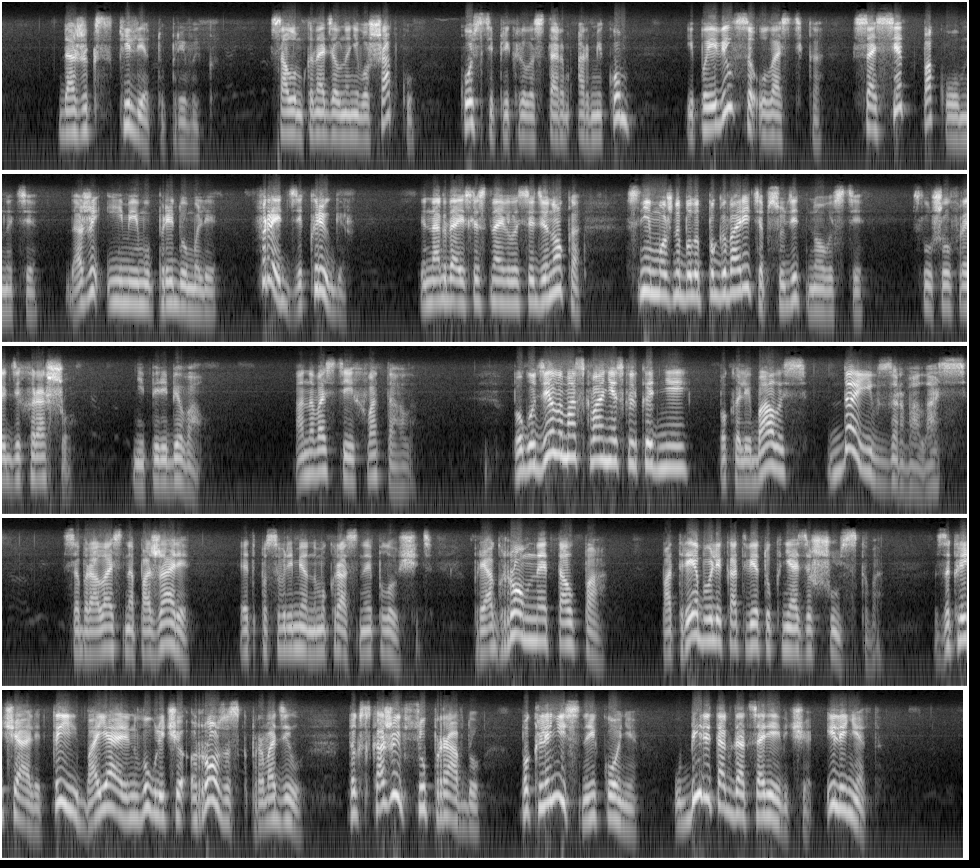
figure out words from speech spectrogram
Даже к скелету привык. Соломка надел на него шапку, кости прикрыла старым армяком, и появился у Ластика сосед по комнате. Даже имя ему придумали — Фредди Крюгер. Иногда, если становилось одиноко, с ним можно было поговорить, обсудить новости. Слушал Фредди хорошо, не перебивал. А новостей хватало. Погудела Москва несколько дней, поколебалась, да и взорвалась. Собралась на пожаре, это по-современному Красная площадь, преогромная толпа. Потребовали к ответу князя Шуйского. Закричали, ты, боярин в Угличе, розыск проводил, так скажи всю правду, поклянись на иконе, убили тогда царевича или нет?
